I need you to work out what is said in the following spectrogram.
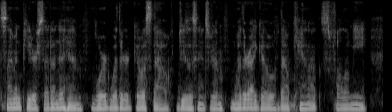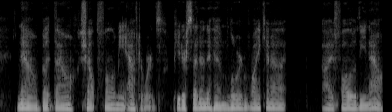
Simon Peter said unto him, Lord, whither goest thou? Jesus answered him, Whither I go, thou cannot follow me now, but thou shalt follow me afterwards. Peter said unto him, Lord, why cannot I follow thee now?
